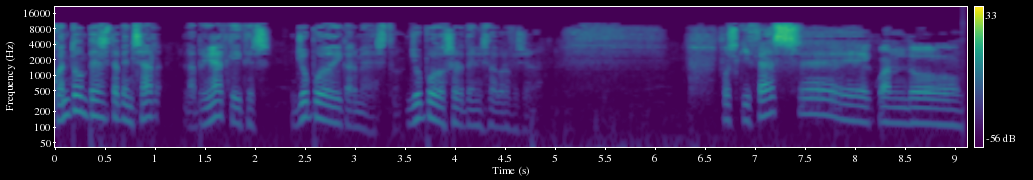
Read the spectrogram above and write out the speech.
¿Cuánto empezaste a pensar la primera vez que dices, yo puedo dedicarme a esto, yo puedo ser tenista profesional? Pues quizás eh, cuando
